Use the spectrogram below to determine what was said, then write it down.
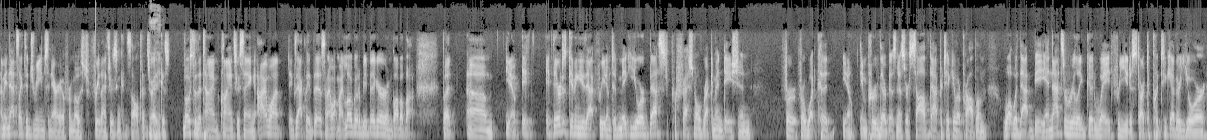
I mean, that's like the dream scenario for most freelancers and consultants, right? Because right. Most of the time, clients are saying, "I want exactly this, and I want my logo to be bigger, and blah blah blah." But um, you know, if if they're just giving you that freedom to make your best professional recommendation for for what could you know improve their business or solve that particular problem, what would that be? And that's a really good way for you to start to put together your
